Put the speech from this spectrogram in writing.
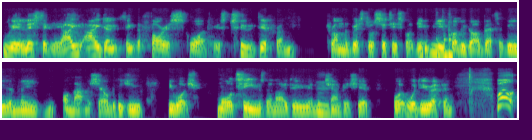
realistically, I, I don't think the Forest squad is too different from the Bristol City squad. You you probably got a better view than me on that, Michelle, because you you watch more teams than I do in the mm. Championship. What what do you reckon? Well.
